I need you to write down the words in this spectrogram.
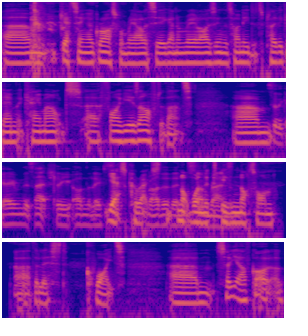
um, getting a grasp on reality again, and realizing that I needed to play the game that came out uh, five years after that. Um, So the game that's actually on the list. Yes, correct. Rather than Not one that is random- not on uh, the list quite. Um, so yeah, I've got a,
